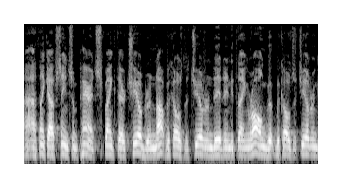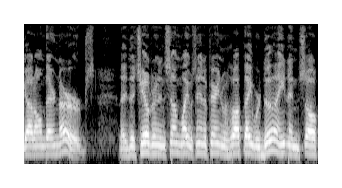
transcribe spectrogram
I think I've seen some parents spank their children not because the children did anything wrong, but because the children got on their nerves. The, the children in some way was interfering with what they were doing, and so,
